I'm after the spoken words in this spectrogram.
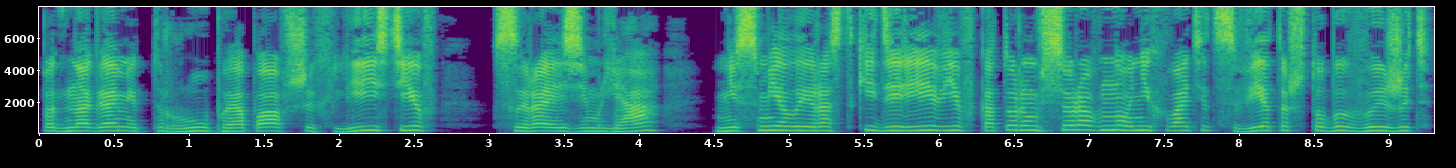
под ногами трупы опавших листьев, сырая земля, несмелые ростки деревьев, которым все равно не хватит света, чтобы выжить.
